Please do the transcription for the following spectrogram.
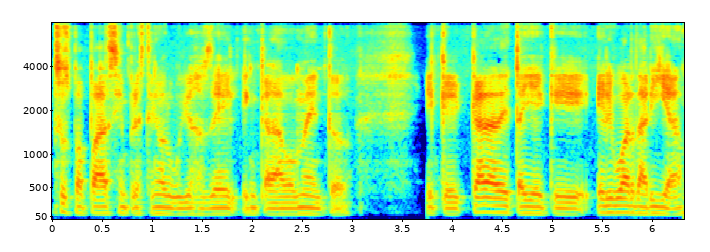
sus papás siempre estén orgullosos de él en cada momento y que cada detalle que él guardaría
